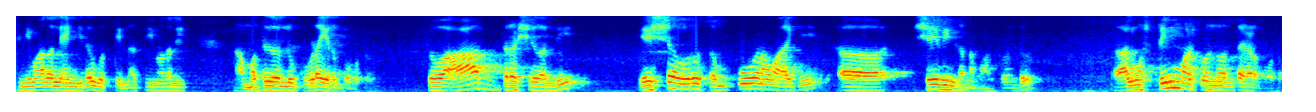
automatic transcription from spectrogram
ಸಿನಿಮಾದಲ್ಲಿ ಹೆಂಗಿದೆ ಗೊತ್ತಿಲ್ಲ. ಸಿನಿಮಾದಲ್ಲಿ ಮಧ್ಯದಲ್ಲೂ ಕೂಡ ಇರಬಹುದು. ಸೊ ಆ ದೃಶ್ಯದಲ್ಲಿ ಯಶ್ ಅವರು ಸಂಪೂರ್ಣವಾಗಿ ಶೇವಿಂಗನ್ನು ಮಾಡಿಕೊಂಡು ಆಲ್ಮೋಸ್ಟ್ ಟ್ರಿಮ್ ಮಾಡಿಕೊಂಡು ಅಂತ ಹೇಳ್ಬೋದು.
